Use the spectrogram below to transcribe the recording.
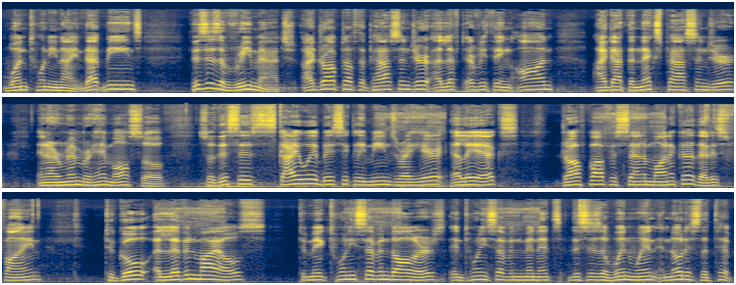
129. That means this is a rematch. I dropped off the passenger, I left everything on, I got the next passenger, and I remember him also. So this is Skyway basically means right here LAX drop off is Santa Monica that is fine to go 11 miles to make $27 in 27 minutes this is a win-win and notice the tip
